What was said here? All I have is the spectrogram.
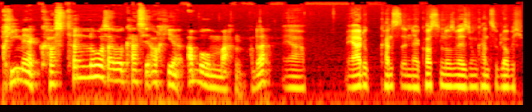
primär kostenlos, aber du kannst ja auch hier Abo machen, oder? Ja. Ja, du kannst in der kostenlosen Version kannst du, glaube ich,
